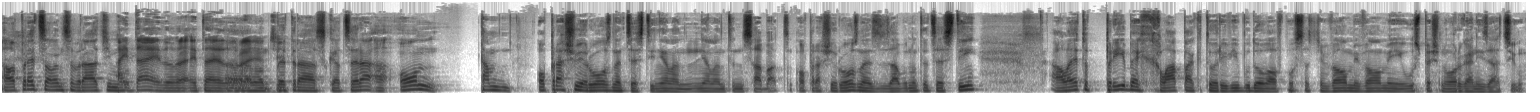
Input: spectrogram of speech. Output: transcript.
ale predsa len sa vrátim. Aj tá je dobrá, aj tá je dobrá. Petra Skacera a on tam oprašuje rôzne cesty, nielen, nielen ten sabat. Oprašuje rôzne zabudnuté cesty, ale je to príbeh chlapa, ktorý vybudoval v podstate veľmi, veľmi úspešnú organizáciu.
